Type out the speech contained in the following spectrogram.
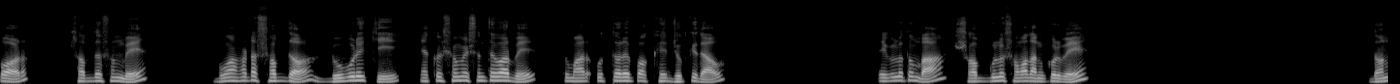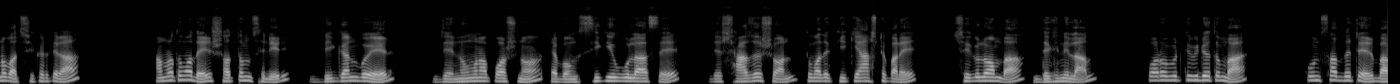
পর শব্দ শুনবে? বোমা ফাটার শব্দ ডুবুরে কি? একই সময় শুনতে পারবে? তোমার উত্তরের পক্ষে যুক্তি দাও। এগুলো তোমরা সবগুলো সমাধান করবে। ধন্যবাদ শিক্ষার্থীরা। আমরা তোমাদের সপ্তম শ্রেণির বিজ্ঞান বইয়ের যে নমুনা প্রশ্ন এবং সিকিউগুলো আছে, যে সাজেশন তোমাদের কি কি আসতে পারে, সেগুলো আমরা দেখে নিলাম। পরবর্তী ভিডিও তোমরা কোন সাবজেক্টের বা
